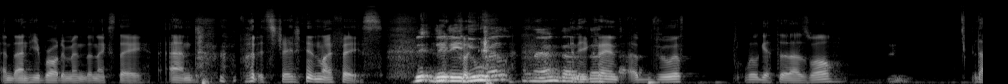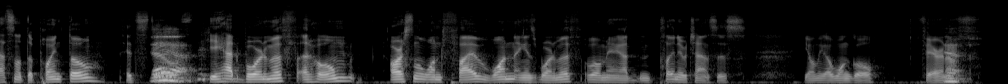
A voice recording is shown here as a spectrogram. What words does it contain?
and then he brought him in the next day and put it straight in my face. Did, did he, he, do well? and he claimed, uh, we'll, we'll get to that as well. That's not the point, though. It's still yeah, yeah. he had Bournemouth at home. Arsenal won five one against Bournemouth. well, Aubameyang had plenty of chances. He only got one goal. Fair enough.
